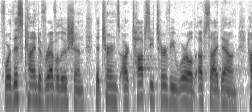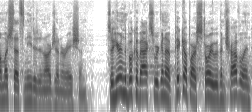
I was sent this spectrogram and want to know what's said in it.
for this kind of revolution that turns our topsy turvy world upside down, how much that's needed in our generation. So, here in the book of Acts, we're going to pick up our story. We've been traveling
